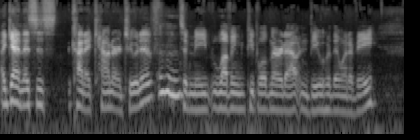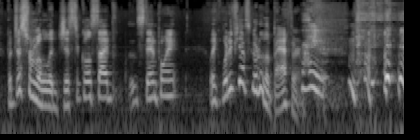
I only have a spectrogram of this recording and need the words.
Again, this is kind of counterintuitive Mm-hmm. to me loving people nerd out and be who they want to be. But just from a logistical side standpoint, like what if you have to go to the bathroom? right?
